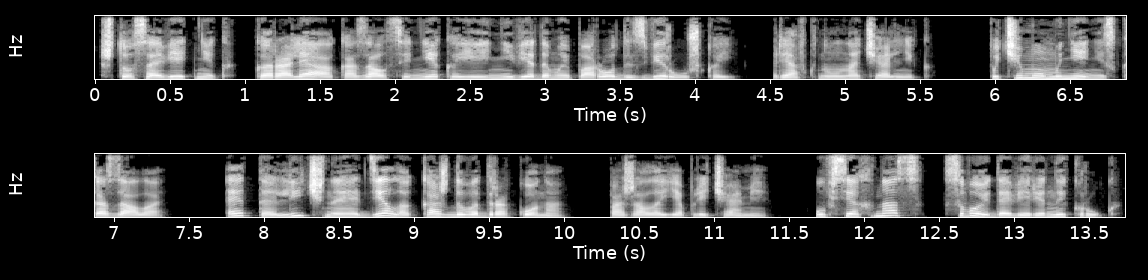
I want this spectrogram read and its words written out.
что советник короля оказался некой неведомой породы зверушкой, рявкнул начальник. Почему мне не сказала? Это личное дело каждого дракона, пожала я плечами. У всех нас свой доверенный круг,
